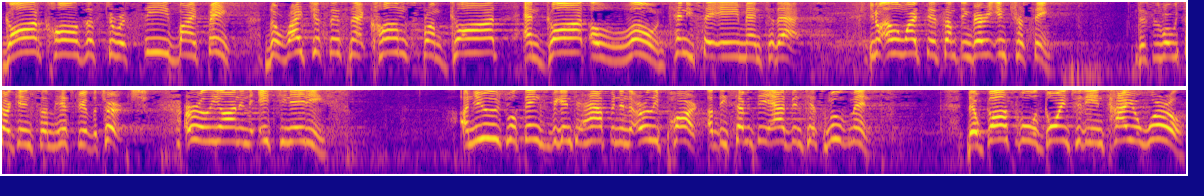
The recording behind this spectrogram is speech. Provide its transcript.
God calls us to receive by faith the righteousness that comes from God and God alone. Can you say amen to that? You know, Ellen White said something very interesting. This is where we start getting some history of the church. Early on in the 1880s, unusual things begin to happen in the early part of the Seventh-day Adventist movement. The gospel was going to the entire world.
